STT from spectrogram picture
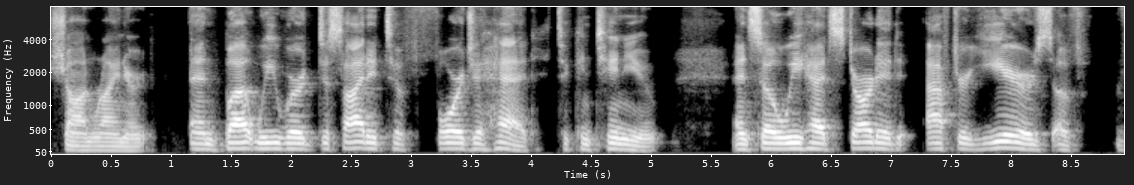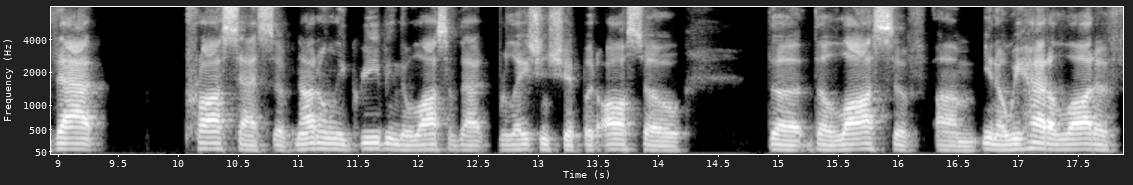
Sean Reinert. And but we were decided to forge ahead, to continue. And so we had started after years of that process of not only grieving the loss of that relationship, but also the the loss of um, you know, we had a lot of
